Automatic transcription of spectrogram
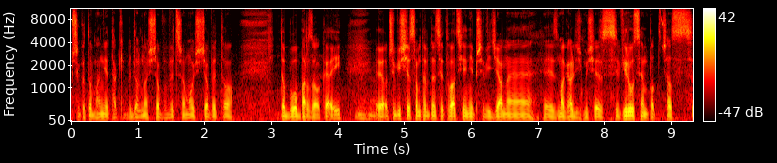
przygotowanie takie wydolnościowe, wytrzymałościowe, to, to było bardzo ok. E, Oczywiście są pewne sytuacje nieprzewidziane. E, Zmagaliśmy się z wirusem podczas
